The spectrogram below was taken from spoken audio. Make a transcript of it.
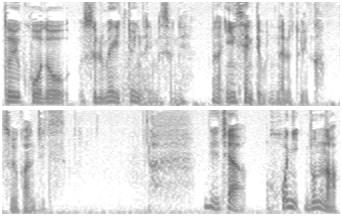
という行動をするメリットになりますよね。まあ、インセンティブになるというか、そういう感じです。で、じゃあ、ここにどんな、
